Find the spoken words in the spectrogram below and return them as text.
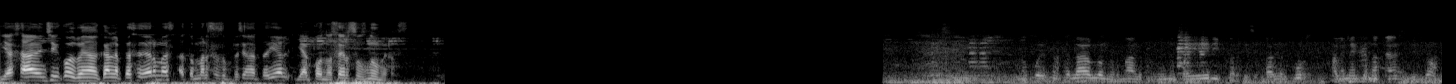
Ya saben, chicos, ven acá en la Plaza de Armas a tomarse su presión arterial y a conocer sus números. Puedes cancelarlo, normal, uno puede ir y participar del curso, solamente no te das inscripción.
